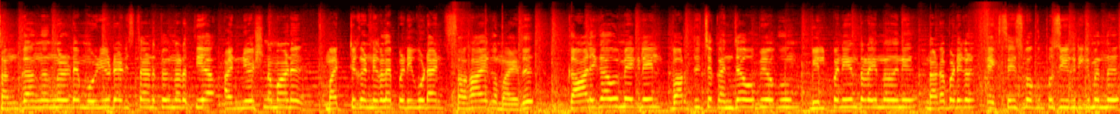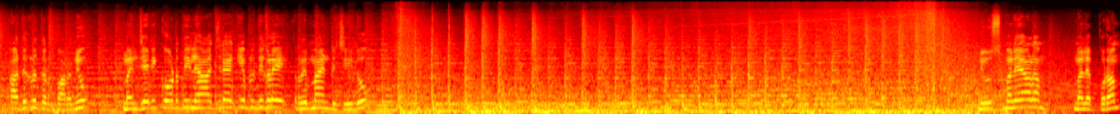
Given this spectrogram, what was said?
സംഘാംഗങ്ങളുടെ മൊഴിയുടെ അടിസ്ഥാനത്തിൽ നടത്തിയ അന്വേഷണമാണ് മറ്റു കണ്ണികളെ പിടികൂടാൻ സഹായകമായത്. കാളികാവ് മേഖലയിൽ വർദ്ധിച്ച കഞ്ചാവ് ഉപയോഗവും വിൽപ്പനയും തടയുന്നതിന് നടപടികൾ എക്സൈസ് വകുപ്പ് സ്വീകരിക്കുമെന്ന് അധികൃതർ പറഞ്ഞു. മഞ്ചേരി കോടതിയിൽ ഹാജരാക്കിയ പ്രതികളെ റിമാൻഡ് ചെയ്തു. ന്യൂസ് മലയാളം മലപ്പുറം.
